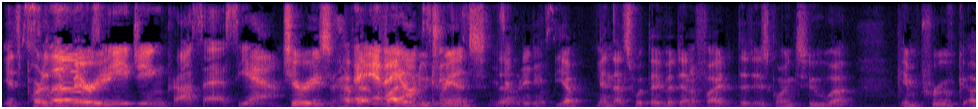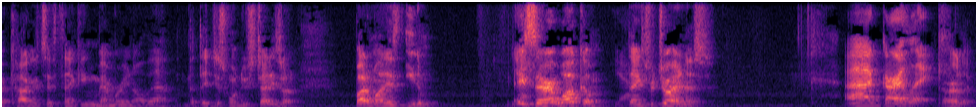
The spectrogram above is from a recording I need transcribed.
it's part of the berry. aging process. Yeah. Cherries have The that phytonutrients. Is that what it is? Yep, Yeah. and that's what they've identified that is going to uh, improve uh, cognitive thinking, memory, and all that. But they just won't do studies on. it. Bottom line is eat them. Hey, Sarah, welcome. Yeah. Thanks for joining us. Uh, garlic. Garlic.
